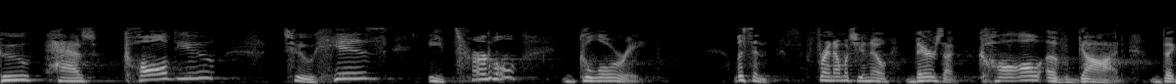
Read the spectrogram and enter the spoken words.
who has called you to his eternal glory. Listen, friend, I want you to know there's a call of God. The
